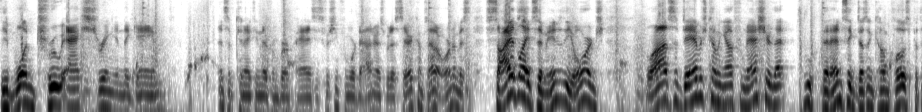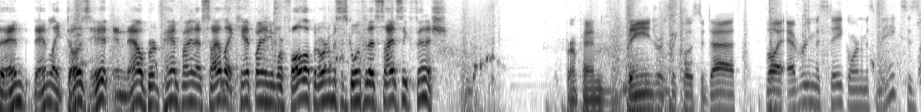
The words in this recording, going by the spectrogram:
The one true axe string in the game ends up connecting there from Burnt Panis. he's fishing for more downers, but as Sair comes out, Ornamus side lights him into the orange. Lots of damage coming out from Gnash here. That ooh, that end sig doesn't come close, but the end, the end light does hit, and now Burnt Pan finding that side light, can't find any more follow up, and Ornamus is going for that side sig finish. Burnt Pan dangerously close to death, but every mistake Ornamus makes is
